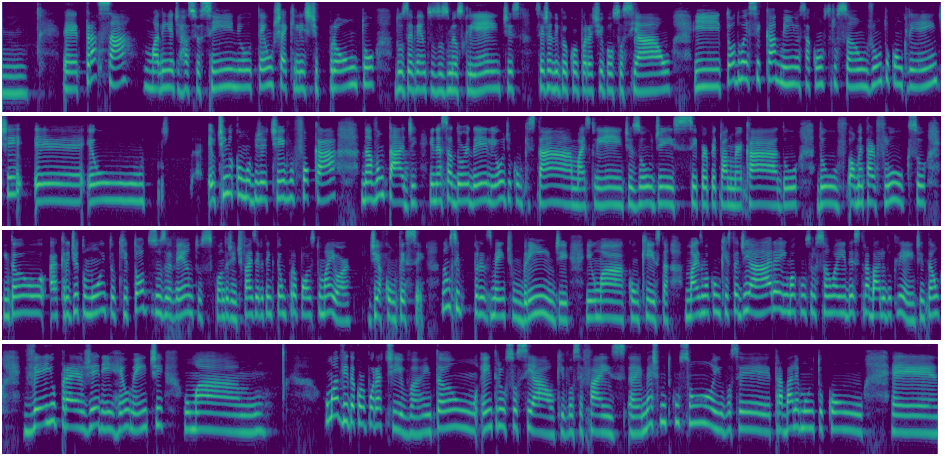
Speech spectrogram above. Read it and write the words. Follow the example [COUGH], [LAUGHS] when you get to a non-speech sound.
é, traçar uma linha de raciocínio, ter um checklist pronto dos eventos dos meus clientes, seja a nível corporativo ou social, e todo esse caminho, essa construção junto com o cliente, é, eu eu tinha como objetivo focar na vontade e nessa dor dele, ou de conquistar mais clientes, ou de se perpetuar no mercado, do aumentar fluxo. Então, eu acredito muito que todos os eventos, quando a gente faz, ele tem que ter um propósito maior de acontecer. Não simplesmente um brinde e uma conquista, mas uma conquista diária e uma construção aí desse trabalho do cliente. Então, veio para gerir realmente uma uma vida corporativa, então, entre o social, que você faz, é, mexe muito com sonho, você trabalha muito com é,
